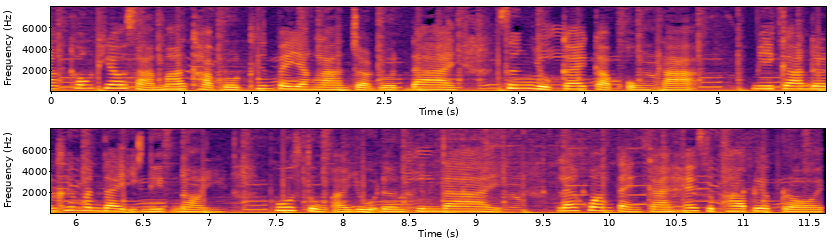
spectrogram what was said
นักท่องเที่ยวสามารถขับรถขึ้นไปยังลานจอดรถได้ ซึ่งอยู่ใกล้กับองค์พระ มีการเดินขึ้นบันไดอีกนิดหน่อย ผู้สูงอายุเดินขึ้นได้ และควรแต่งกายให้สุภาพเรียบร้อย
